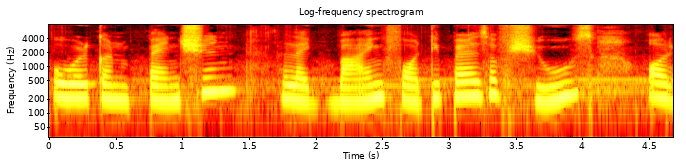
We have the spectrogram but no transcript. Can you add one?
overcompensation, like buying 40 pairs of shoes or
